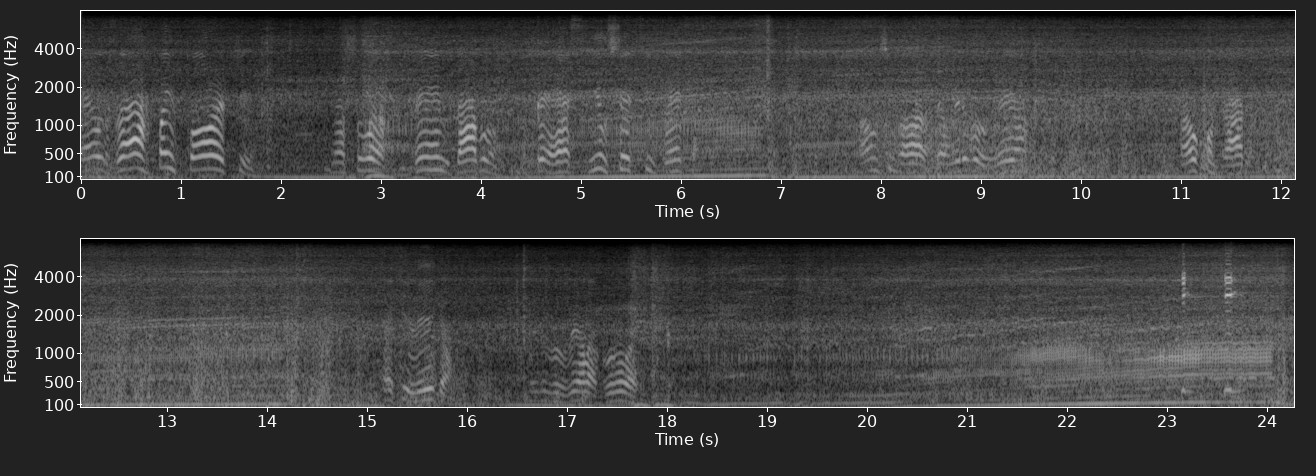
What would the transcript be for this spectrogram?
É Zarpa Import na sua BMW PS 1150. Vamos embora, Belmiro Gouveia ao contrato. É que liga, Belmiro Gouveia Lagoas.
